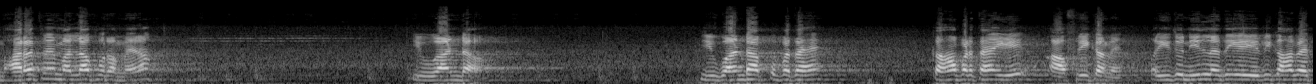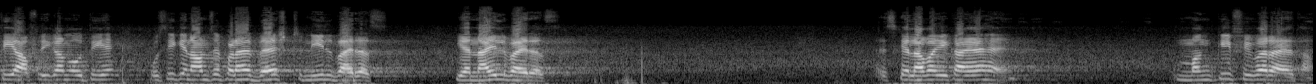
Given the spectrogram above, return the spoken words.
भारत में मल्लापुरम है ना? युगांडा। युगांडा आपको पता है? कहाँ पड़ता है ये? अफ्रीका में। और ये जो नील नदी है, ये भी कहाँ बहती है? अफ्रीका में होती है। उसी के नाम से पड़ा है वेस्ट नील वायरस, या नाइल वायरस। इसके अलावा एक आया है, मंकी फीवर आया था।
